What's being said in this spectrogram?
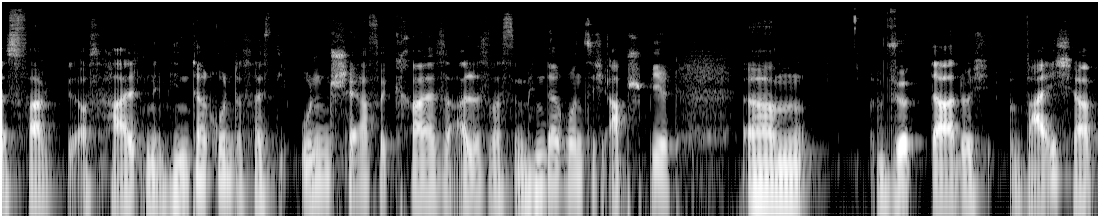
das Verhalten im Hintergrund. Das heißt, die Unschärfekreise, alles, was im Hintergrund sich abspielt, ähm, wirkt dadurch weicher,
